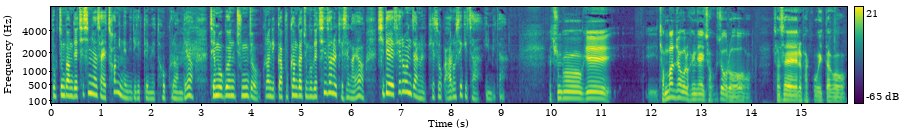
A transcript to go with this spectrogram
북중 관계 70년 사에 처음 있는 일이기 때문에 더욱 그러한데요. 제목은 중조, 그러니까 북한과 중국의 친선을 계승하여 시대의 새로운 장을 계속 아로새기자입니다. 중국이 전반적으로 굉장히 적극적으로 자세를 바꾸고 있다고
